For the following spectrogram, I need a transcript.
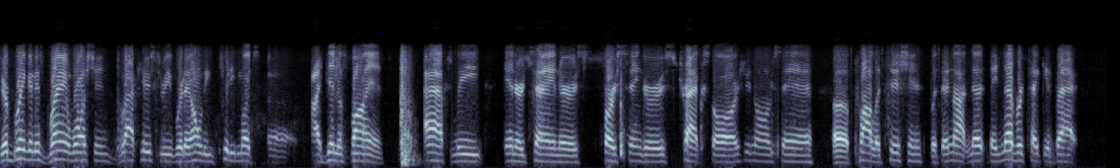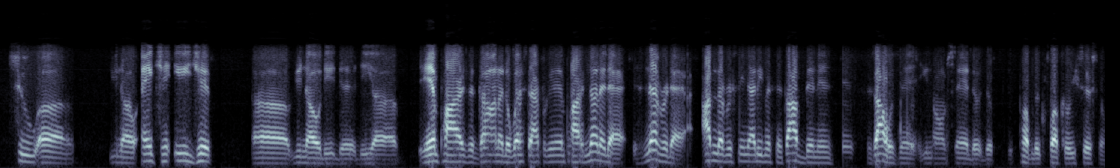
they're bringing this brainwashing Black history where they only pretty much uh, identifying athletes, entertainers, first singers, track stars. You know what I'm saying? Uh, politicians, but they're not. Ne- they never take it back to uh, you know ancient Egypt. Uh, you know the the the uh, the empires of Ghana, the West African Empire, none of that. It's never that. I've never seen that even since I've been in, since I was in, you know what I'm saying, the, the, the public fuckery system.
